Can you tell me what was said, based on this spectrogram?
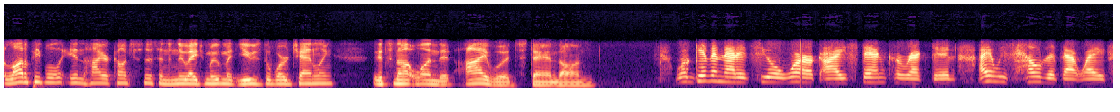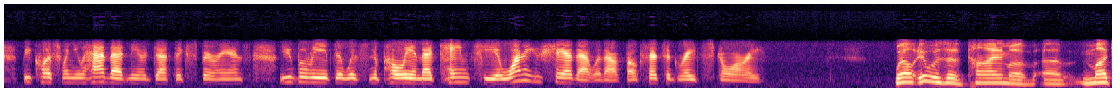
a lot of people in higher consciousness and the New Age movement use the word channeling. It's not one that I would stand on. Well, given that it's your work, I stand corrected. I always held it that way because when you had that near death experience, you believed it was Napoleon that came to you. Why don't you share that with our folks? That's a great story. Well, it was a time of uh, much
